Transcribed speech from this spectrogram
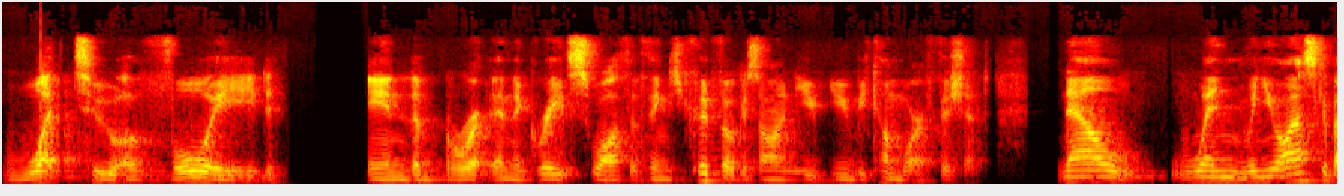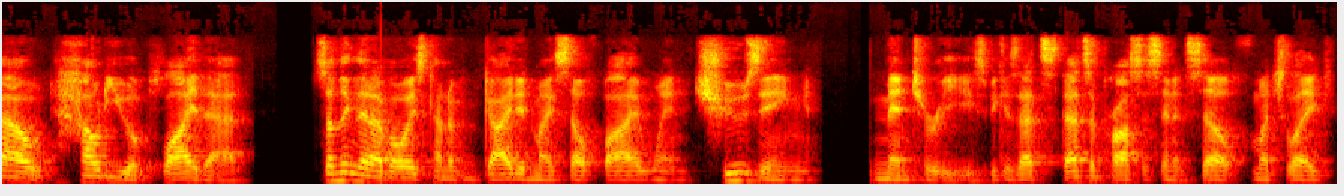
what to avoid in the in the great swath of things you could focus on, you you become more efficient. Now, when when you ask about how do you apply that, something that I've always kind of guided myself by when choosing mentorees, because that's that's a process in itself, much like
